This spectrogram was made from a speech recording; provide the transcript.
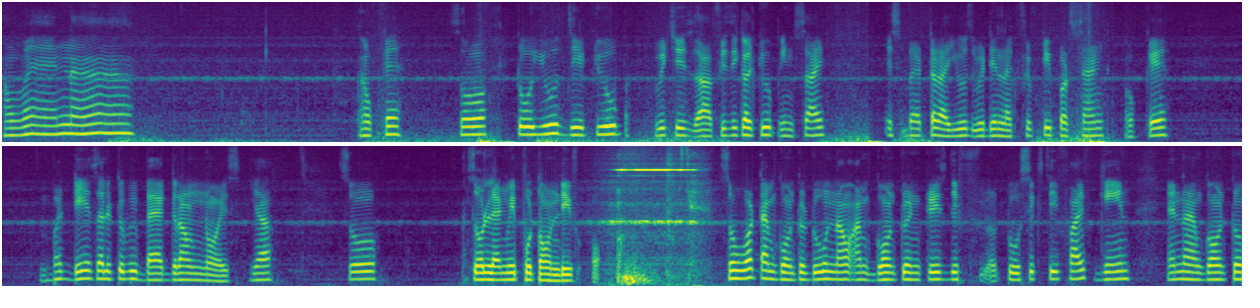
Havana. Okay, so to use the tube, which is a physical tube inside, it's better I use within like 50%. Okay, but there's a little bit background noise. Yeah, so so let me put on the so what i'm going to do now i'm going to increase the to 65 gain and i'm going to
